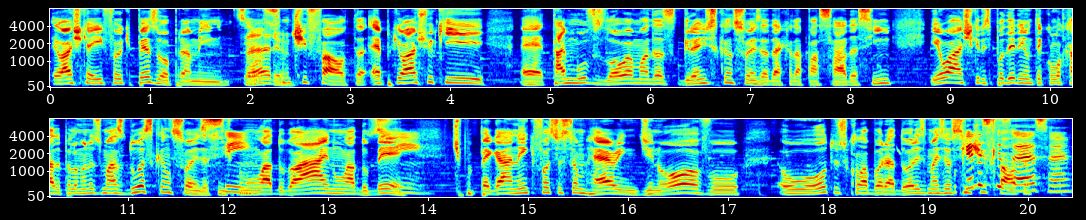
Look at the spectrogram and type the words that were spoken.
Eu acho que aí foi o que pesou pra mim. Sério? Eu senti falta. É porque eu acho que é, Time Moves Slow é uma das grandes canções da década passada, assim. Eu acho que eles poderiam ter colocado pelo menos umas duas canções, assim, Sim. tipo, num lado A e num lado B. Sim. Tipo, pegar nem que fosse o Sam Herring de novo, ou outros colaboradores, mas eu O que senti eles falta. quisessem, né?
